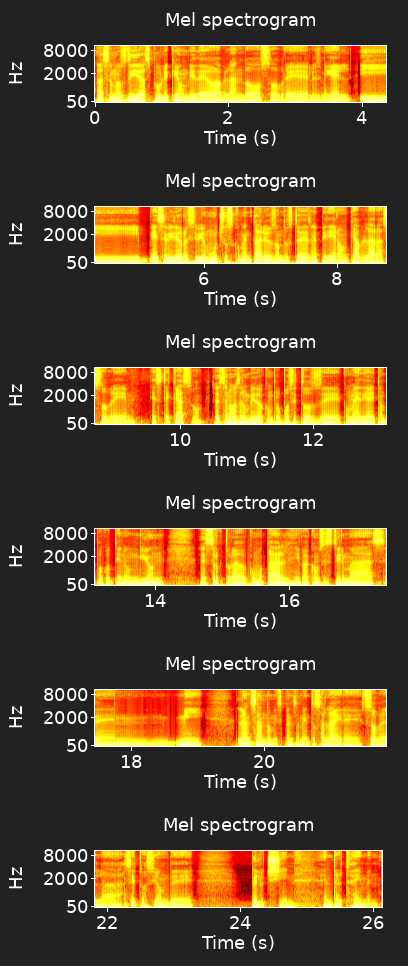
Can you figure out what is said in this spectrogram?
hace unos días publiqué un video hablando sobre Luis Miguel y ese video recibió muchos comentarios donde ustedes me pidieron que hablara sobre este caso. Este no va a ser un video con propósitos de comedia y tampoco tiene un guion estructurado como tal y va a consistir más en mí lanzando mis pensamientos al aire sobre la situación de Peluchin Entertainment.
